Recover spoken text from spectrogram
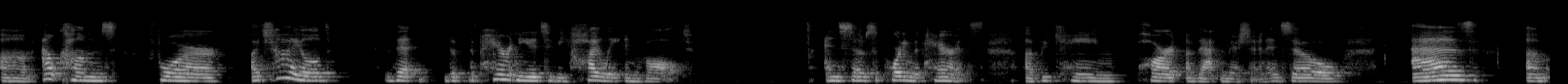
um, outcomes for a child, that the, the parent needed to be highly involved. And so supporting the parents uh, became part of that mission. And so as um,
